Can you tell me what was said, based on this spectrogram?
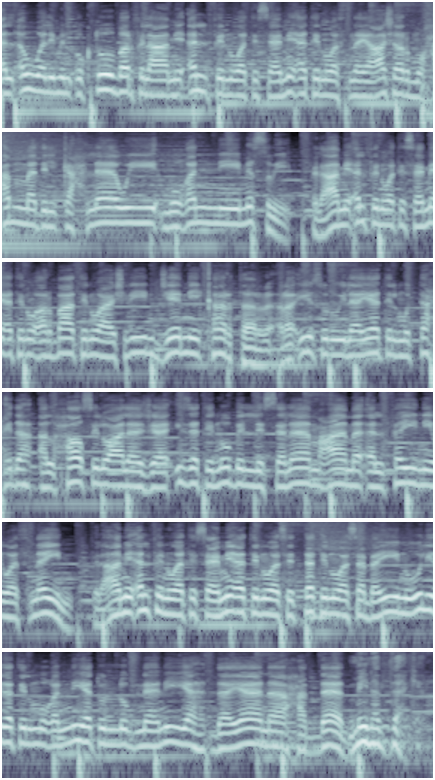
الأول من أكتوبر في العام 1912 محمد الكحلاوي مغني مصري. في العام 1924 جيمي كارتر رئيس الولايات المتحدة الحاصل على جائزة نوبل للسلام عام 2002 في العام 1976 ولدت المغنية اللبنانية ديانا حداد. من الذاكرة.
